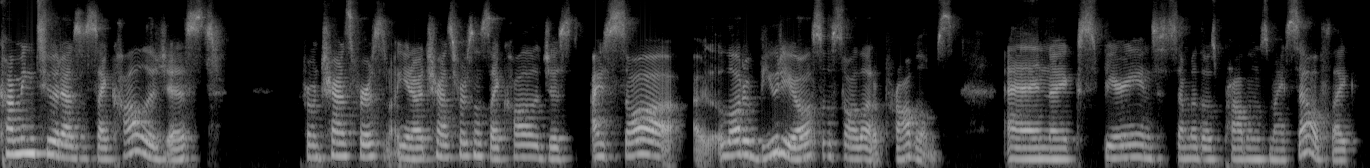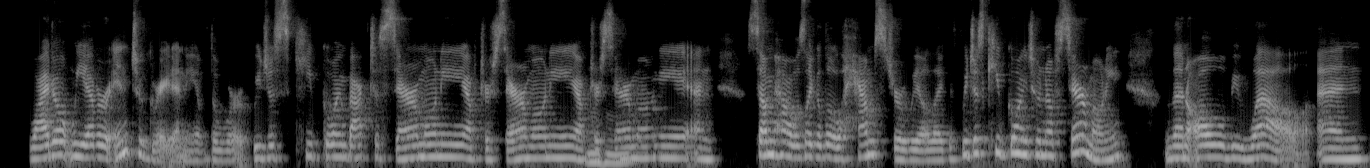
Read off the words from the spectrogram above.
coming to it as a psychologist from transpersonal, you know, transpersonal psychologist, I saw a lot of beauty. I also saw a lot of problems. And I experienced some of those problems myself. Like why don't we ever integrate any of the work? We just keep going back to ceremony after ceremony after mm-hmm. ceremony. And somehow it was like a little hamster wheel. Like if we just keep going to enough ceremony, then all will be well. And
